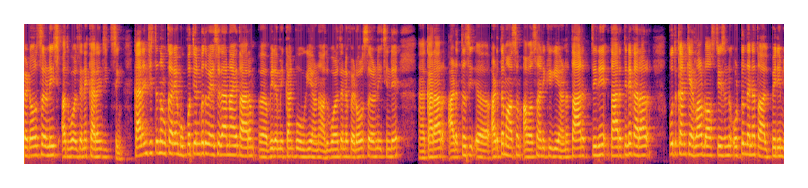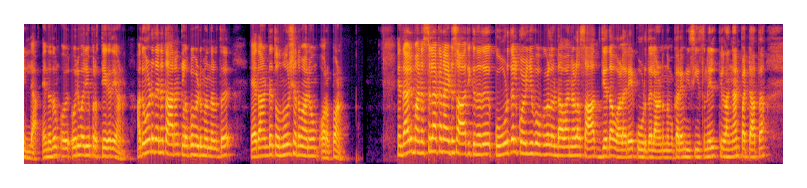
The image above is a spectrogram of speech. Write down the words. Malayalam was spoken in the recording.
ഫെഡോർ സെർണിഷ് അതുപോലെ തന്നെ കരൺജിത് സിംഗ്. കരൺജിത്ത് നമുക്കറിയാം മുപ്പത്തിയൊൻപത് വയസ്സുകാരനായ താരം വിരമിക്കാൻ പോവുകയാണ്. അതുപോലെ തന്നെ ഫെഡോർ സെർണിച്ചിന്റെ കരാർ അടുത്ത അടുത്ത മാസം അവസാനിക്കുകയാണ്. താരത്തിന് താരത്തിന്റെ കരാർ പുതുക്കാൻ കേരള ബ്ലാസ്റ്റേഴ്സിന് ഒട്ടും തന്നെ താല്പര്യമില്ല എന്നതും ഒരു വലിയ പ്രത്യേകതയാണ്. അതുകൊണ്ട് തന്നെ താരം ക്ലബ്ബ് വിടുമെന്നുള്ളത് ഏതാണ്ട് തൊണ്ണൂറ് ശതമാനവും ഉറപ്പാണ്. എന്തായാലും മനസ്സിലാക്കാനായിട്ട് സാധിക്കുന്നത് കൂടുതൽ കൊഴിഞ്ഞുപോക്കുകൾ ഉണ്ടാവാനുള്ള സാധ്യത വളരെ കൂടുതലാണ്. നമുക്കറിയാം ഈ സീസണിൽ തിളങ്ങാൻ പറ്റാത്ത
